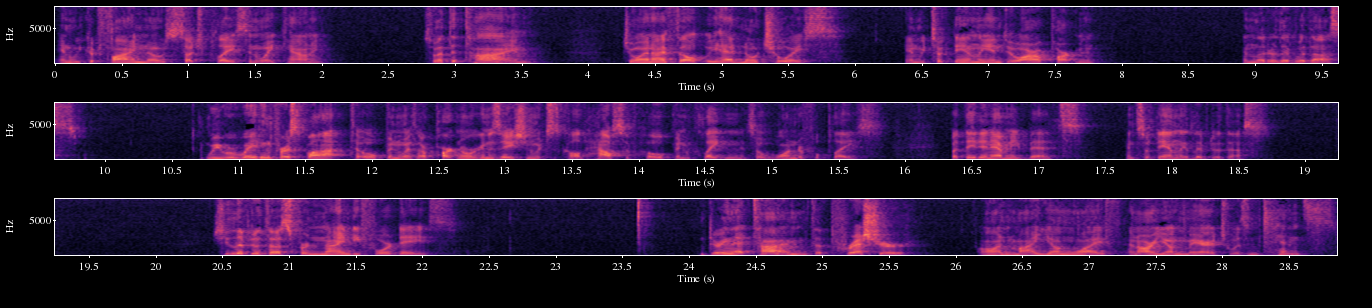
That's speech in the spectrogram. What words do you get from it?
And we could find no such place in Wake County. So at the time, Joy and I felt we had no choice and we took Danley into our apartment and let her live with us. We were waiting for a spot to open with our partner organization, which is called House of Hope in Clayton. It's a wonderful place, but they didn't have any beds, and so Danley lived with us. She lived with us for 94 days. During that time, the pressure on my young wife and our young marriage was intense.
